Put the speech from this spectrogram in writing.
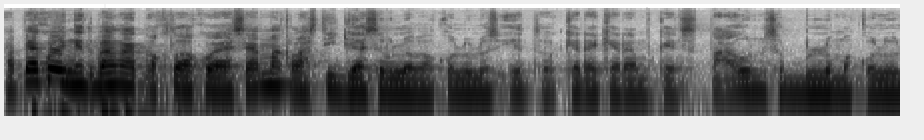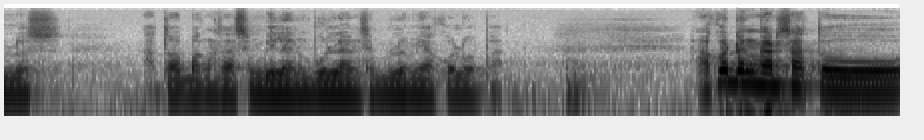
Tapi aku inget banget waktu aku SMA kelas 3 sebelum aku lulus itu, kira-kira mungkin setahun sebelum aku lulus atau bangsa 9 bulan sebelumnya aku lupa. Aku dengar satu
